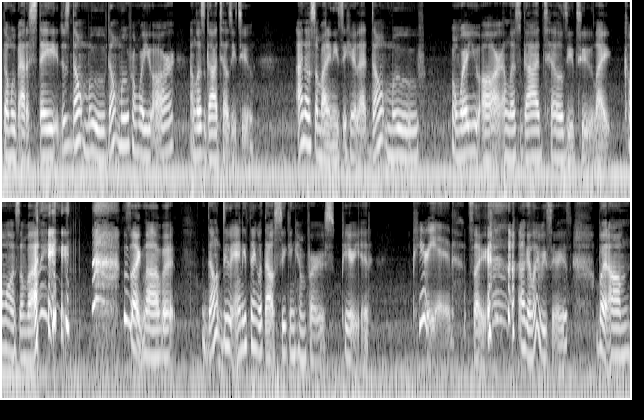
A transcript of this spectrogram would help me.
don't move out of state. Just don't move. Don't move from where you are unless God tells you to. I know somebody needs to hear that. Don't move from where you are unless God tells you to. Like, come on, somebody. it's like, nah, but don't do anything without seeking Him first, period. Period. It's like, okay, let me be serious. But um,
